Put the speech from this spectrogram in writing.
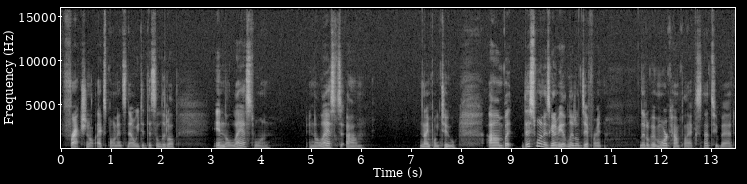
fractional exponents. Now we did this a little in the last one, in the last um, 9.2, um, but this one is going to be a little different, a little bit more complex, not too bad.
